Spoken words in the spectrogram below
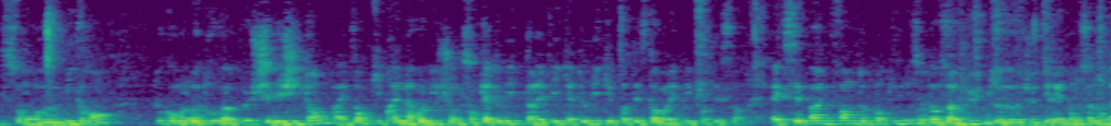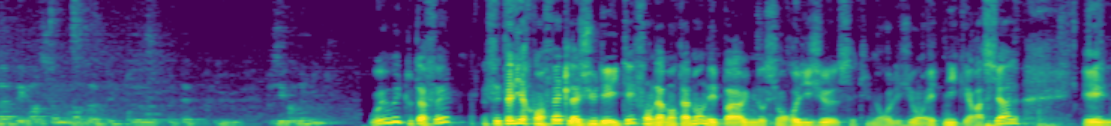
Qui sont euh, migrants, tout comme on le retrouve un peu chez les gitans, par exemple, qui prennent la religion, qui sont catholiques dans les pays catholiques et protestants dans les pays protestants, et que ce n'est pas une forme d'opportunisme dans un but, euh, je dirais, non seulement d'intégration, mais dans un but euh, peut-être plus, plus économique oui, oui, tout à fait. C'est-à-dire qu'en fait, la judéité, fondamentalement, n'est pas une notion religieuse, c'est une religion ethnique et raciale. Et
